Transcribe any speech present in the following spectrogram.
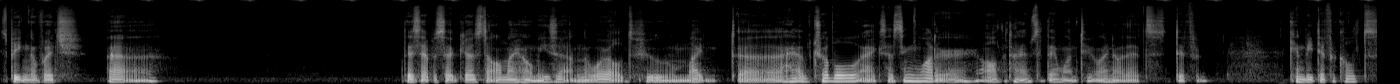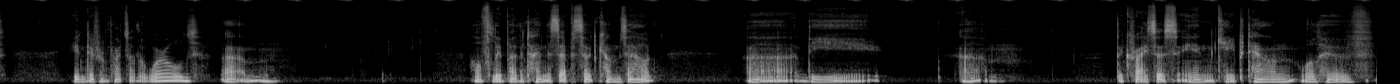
Speaking of which, uh, this episode goes to all my homies out in the world who might uh, have trouble accessing water all the times that they want to. I know that's diff- can be difficult in different parts of the world. Um, hopefully, by the time this episode comes out, uh, the um, the crisis in Cape Town will have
